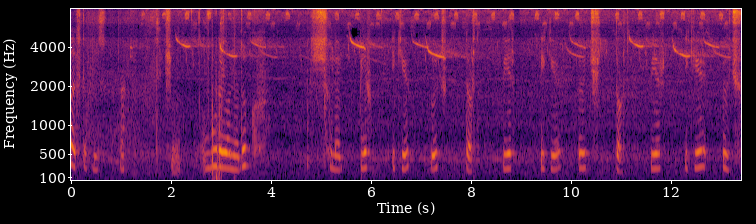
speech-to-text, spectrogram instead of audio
Ya işte please. Heh. Şimdi burayı oynuyorduk. Şöyle 1, 2, 3, 4. 1, 2, 3, 4. 1, 2, 3.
